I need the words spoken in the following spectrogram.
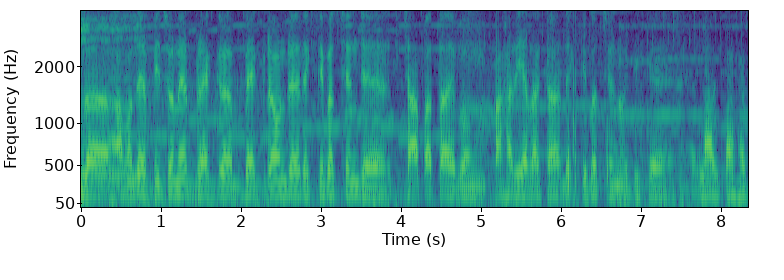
আমরা আমাদের পিছনের ব্যাকগ্রাউন্ডে দেখতে পাচ্ছেন যে চা পাতা এবং পাহাড়ি এলাকা দেখতে পাচ্ছেন ওইদিকে লাল পাহাড়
